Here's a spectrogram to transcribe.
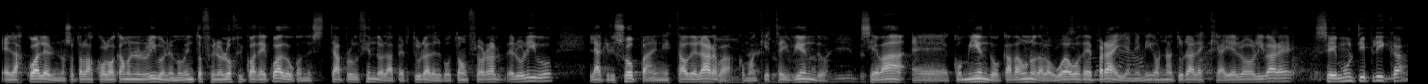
en las cuales nosotros las colocamos en el olivo en el momento fenológico adecuado, cuando se está produciendo la apertura del botón floral del olivo, la crisopa en estado de larva, como aquí estáis viendo, se va eh, comiendo cada uno de los huevos de prey, enemigos naturales que hay en los olivares, se multiplica,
